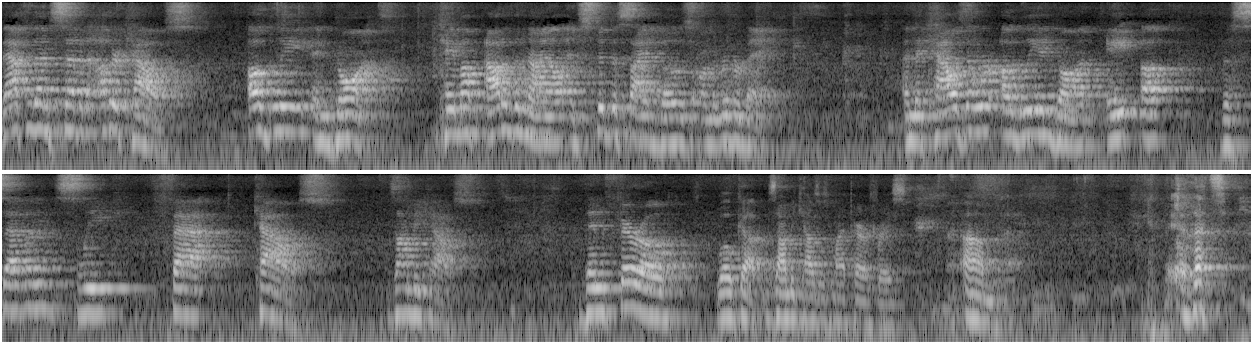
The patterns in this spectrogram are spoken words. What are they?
And after them, seven other cows, ugly and gaunt, came up out of the Nile and stood beside those on the riverbank. And the cows that were ugly and gaunt ate up the seven sleek, fat cows, zombie cows. Then Pharaoh woke up. Zombie cows was my paraphrase. Um, that's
